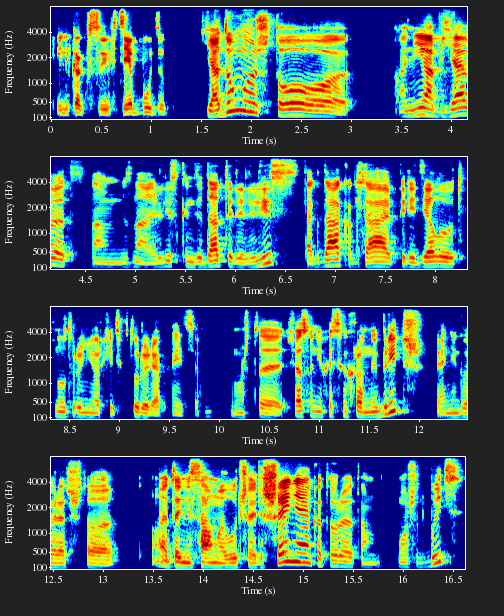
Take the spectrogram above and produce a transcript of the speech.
или как в Свифте будет? Я думаю, что они объявят, там, не знаю, релиз кандидат или релиз тогда, когда переделают внутреннюю архитектуру React Native. Потому что сейчас у них асинхронный бридж, и они говорят, что ну, это не самое лучшее решение, которое там может быть,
